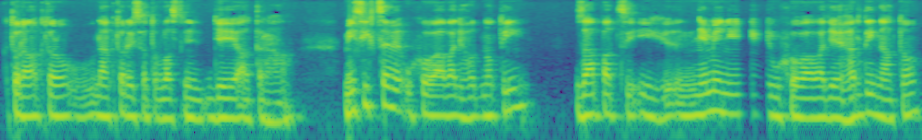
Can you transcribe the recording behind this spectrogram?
ktorá, ktorou, na ktorej sa to vlastne deje a trhá. My si chceme uchovávať hodnoty, Západ si ich nemiení uchovávať, je hrdý na to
